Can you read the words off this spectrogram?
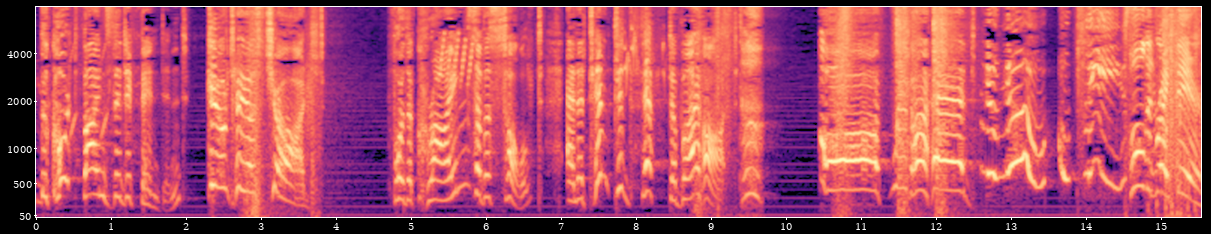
The court finds the defendant guilty as charged for the crimes of assault and attempted theft of my heart. Off with her head! No, no! Oh, please! Hold it right there.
